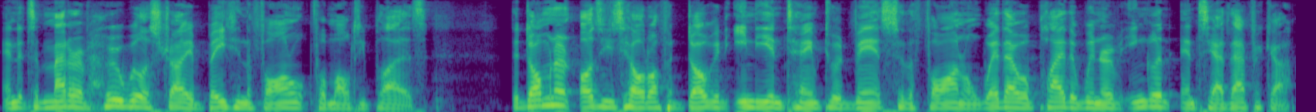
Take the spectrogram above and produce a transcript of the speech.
and it's a matter of who will Australia beat in the final for multiplayers. The dominant Aussies held off a dogged Indian team to advance to the final, where they will play the winner of England and South Africa.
